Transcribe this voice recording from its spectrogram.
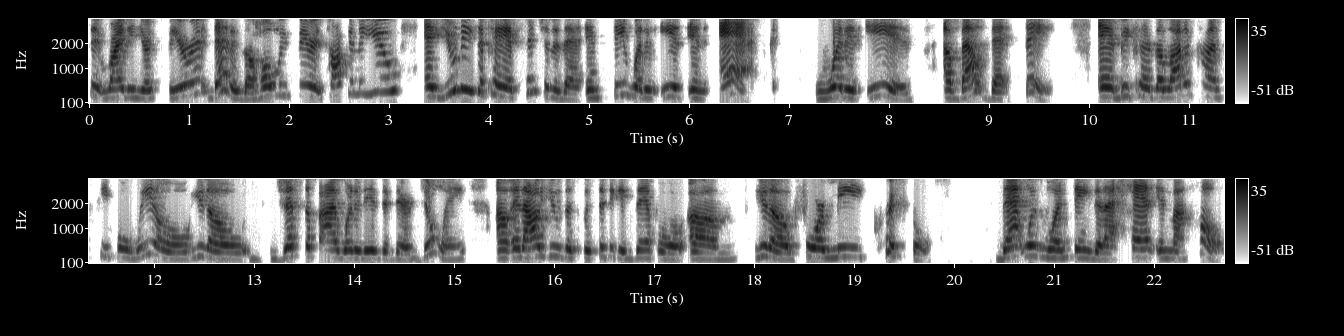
sit right in your spirit, that is the Holy Spirit talking to you, and you need to pay attention to that and see what it is and ask what it is about that thing And because a lot of times people will, you know, justify what it is that they're doing. Uh, and I'll use a specific example. Um, you know, for me, crystals. That was one thing that I had in my home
